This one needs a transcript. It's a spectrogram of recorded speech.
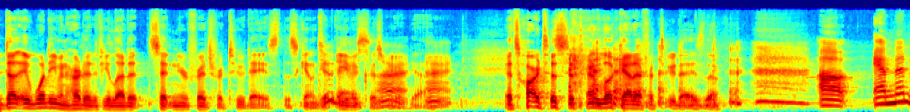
it does. It wouldn't even hurt it if you let it sit in your fridge for two days. The skin will Two get even days. crispy. All right, yeah. all right. It's hard to sit there and look at it for two days, though. And then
